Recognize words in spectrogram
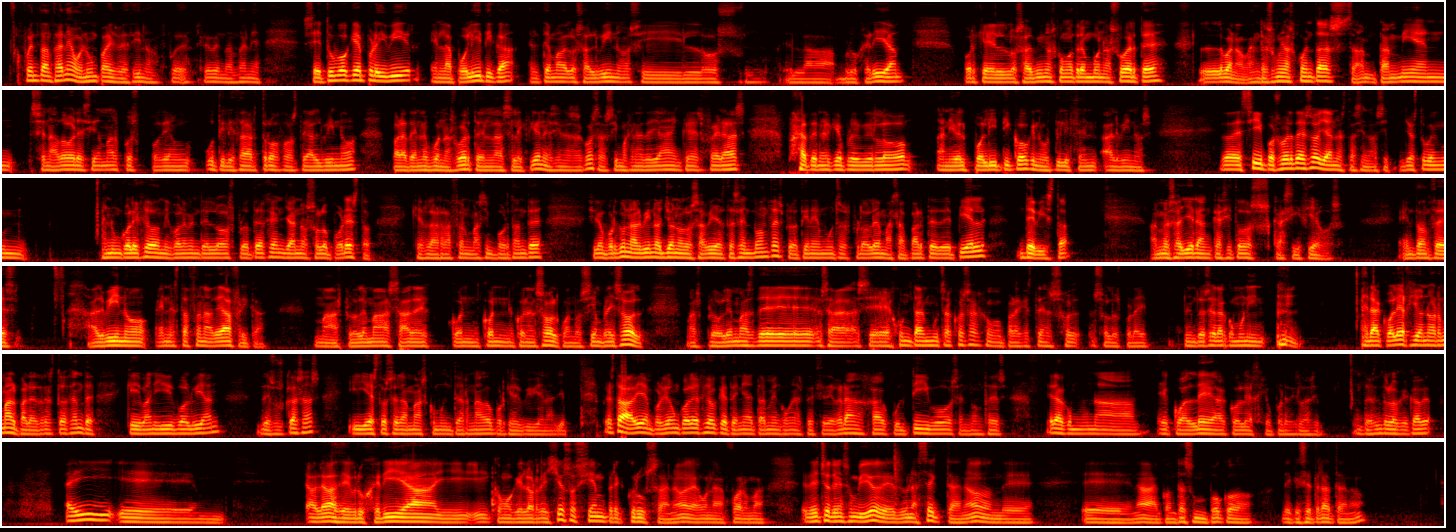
fue en Tanzania o en un país vecino, pues, creo que en Tanzania, se tuvo que prohibir en la política el tema de los albinos y la brujería, porque los albinos como traen buena suerte, bueno, en resumidas cuentas, también senadores y demás pues podían utilizar trozos de albino para tener buena suerte en las elecciones y en esas cosas. Imagínate ya en qué esferas para tener que prohibirlo a nivel político que no utilicen albinos. Entonces sí, por suerte eso ya no está siendo así. Yo estuve en un, en un colegio donde igualmente los protegen, ya no solo por esto, que es la razón más importante, sino porque un albino yo no lo sabía hasta ese entonces, pero tiene muchos problemas, aparte de piel, de vista. Al menos allí eran casi todos casi ciegos. Entonces, albino en esta zona de África, más problemas con, con, el sol, cuando siempre hay sol, más problemas de... O sea, se juntan muchas cosas como para que estén solos por ahí. Entonces era como un... era colegio normal para el resto de gente que iban y volvían, de sus casas y estos era más como internado porque vivían allí. Pero estaba bien, porque era un colegio que tenía también como una especie de granja, cultivos, entonces era como una ecoaldea, colegio, por decirlo así. Entonces, dentro de lo que cabe... Ahí eh, hablabas de brujería y, como que lo religioso siempre cruza, ¿no? De alguna forma. De hecho, tenés un video de, una secta, ¿no? Donde, eh, nada, contás un poco de qué se trata, ¿no?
